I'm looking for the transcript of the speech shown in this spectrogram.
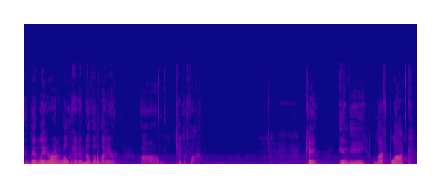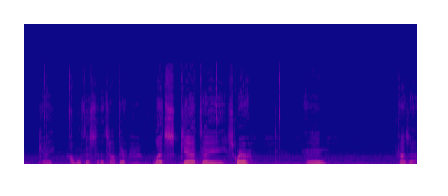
and then later on we'll add another layer um, to the file. Okay, in the left block, okay, I'll move this to the top there. Let's get a square, and how's that?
